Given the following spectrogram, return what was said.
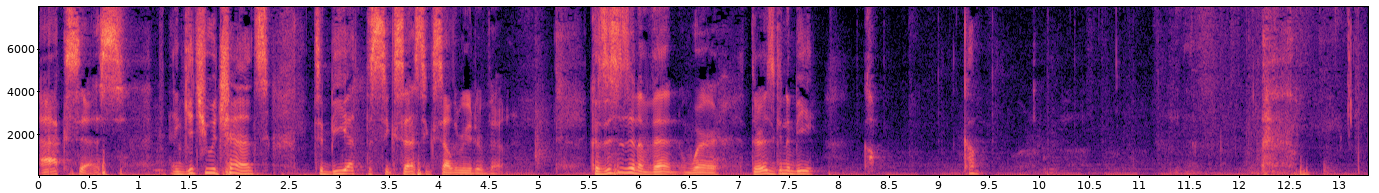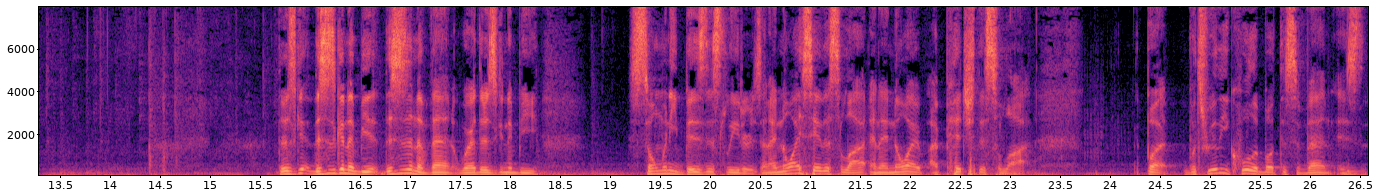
access and get you a chance to be at the Success Accelerator event. Cuz this is an event where there's going to be there's this is gonna be this is an event where there's gonna be so many business leaders, and I know I say this a lot, and I know I, I pitch this a lot, but what's really cool about this event is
